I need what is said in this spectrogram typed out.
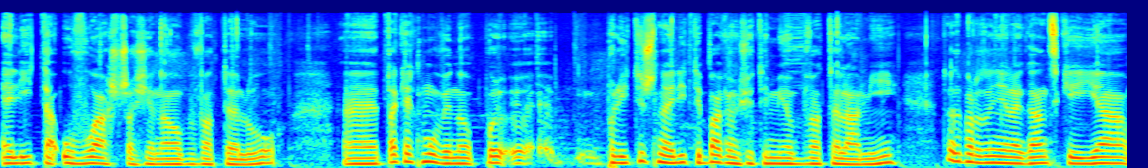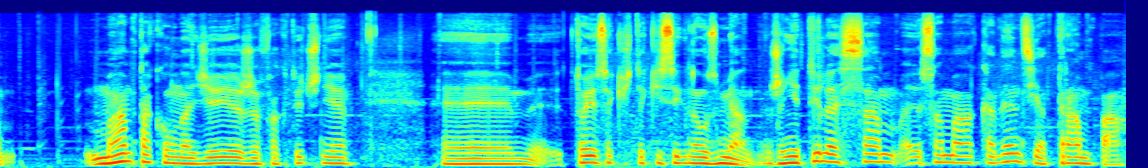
elita uwłaszcza się na obywatelu. E, tak jak mówię, no, po, e, polityczne elity bawią się tymi obywatelami. To jest bardzo nieeleganckie i ja mam taką nadzieję, że faktycznie to jest jakiś taki sygnał zmian, że nie tyle sam, sama kadencja Trumpa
